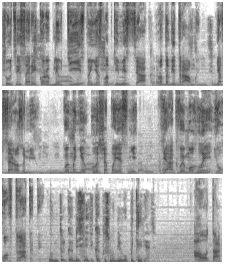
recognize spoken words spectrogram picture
що у цій серії кораблів дійсно є слабкі місця, родові травми, я все розумію. Ви мені лише поясніть, як ви могли його втратити? Вы мне только объясните, как вы смогли его потерять. А отак,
